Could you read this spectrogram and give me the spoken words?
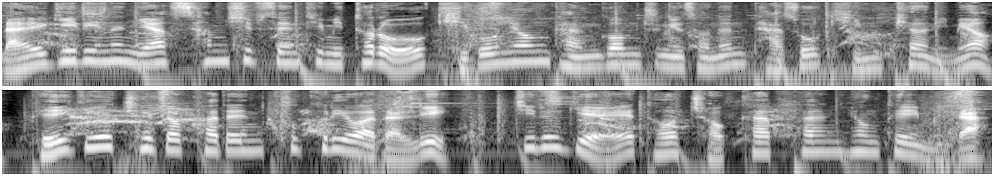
날 길이는 약 30cm로 기본형 단검 중에서는 다소 긴 편이며 배기에 최적화된 쿠크리와 달리 찌르기에 더 적합한 형태입니다.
